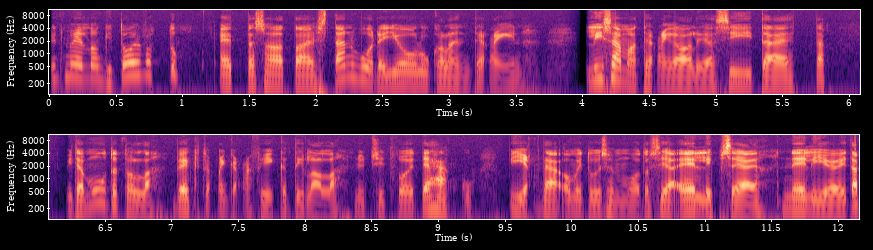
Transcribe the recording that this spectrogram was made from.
nyt meiltä onkin toivottu, että saataisiin tämän vuoden joulukalenteriin lisämateriaalia siitä, että mitä muuta tuolla vektorigrafiikkatilalla nyt sit voi tehdä, kun piirtää omituisen muotoisia ellipsejä ja neliöitä.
